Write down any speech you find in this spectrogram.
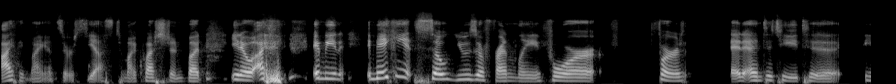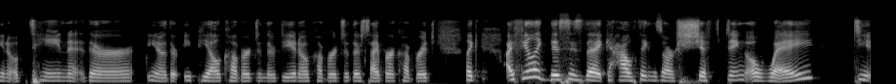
I think my answer is yes to my question, but you know, I, I mean, making it so user friendly for, for an entity to you know obtain their you know their EPL coverage and their D&O coverage or their cyber coverage. Like I feel like this is like how things are shifting away to,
